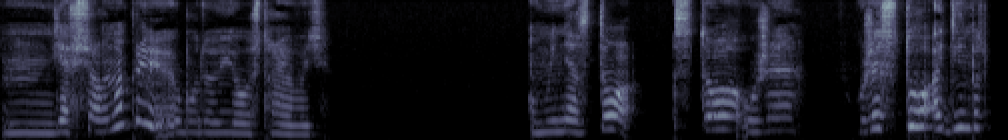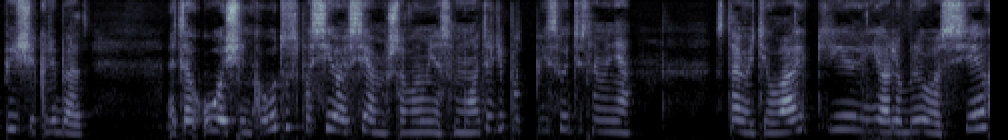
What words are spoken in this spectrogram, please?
я все равно при... буду ее устраивать. У меня 100, 100 уже, уже 101 подписчик, ребят. Это очень круто. Спасибо всем, что вы меня смотрите. Подписывайтесь на меня. Ставите лайки. Я люблю вас всех.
